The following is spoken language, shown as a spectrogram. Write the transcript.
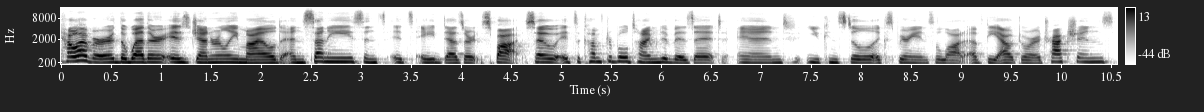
However, the weather is generally mild and sunny since it's a desert spot. So it's a comfortable time to visit, and you can still experience a lot of the outdoor attractions.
